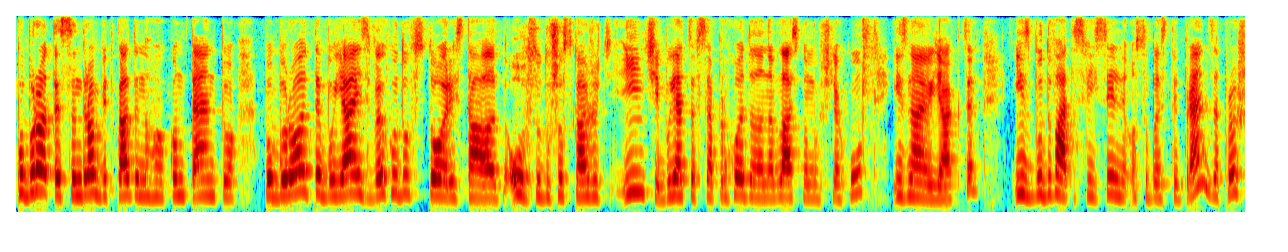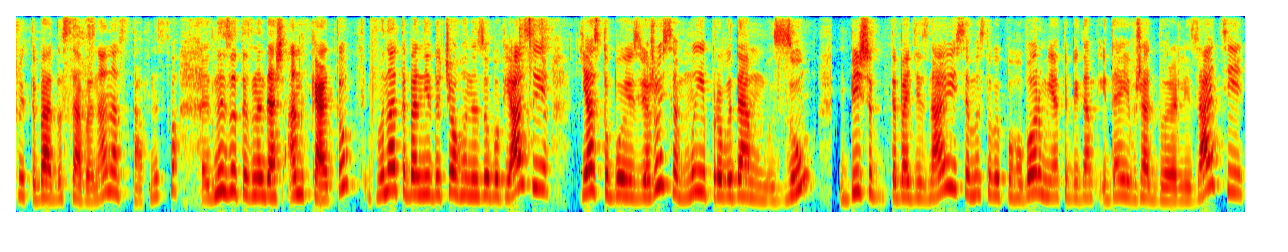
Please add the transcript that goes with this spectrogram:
побороти синдром відкладеного контенту, побороти боязнь виходу в сторіс та осуду, що скажуть інші, бо я це все проходила на власному шляху і знаю, як це. І збудувати свій сильний особистий бренд, запрошую тебе до себе на наставництво. Знизу ти знайдеш анкету, вона тебе ні до чого не зобов'язує. Я з тобою зв'яжуся, ми проведемо Zoom, більше тебе дізнаюся, ми з тобою поговоримо, я тобі дам ідеї вже до реалізації.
